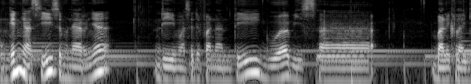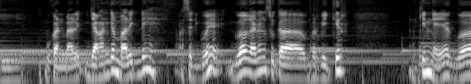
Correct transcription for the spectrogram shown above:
Mungkin gak sih sebenarnya di masa depan nanti gue bisa balik lagi? Bukan balik jangan kan balik deh. Maksud gue gue kadang suka berpikir mungkin gak ya gue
